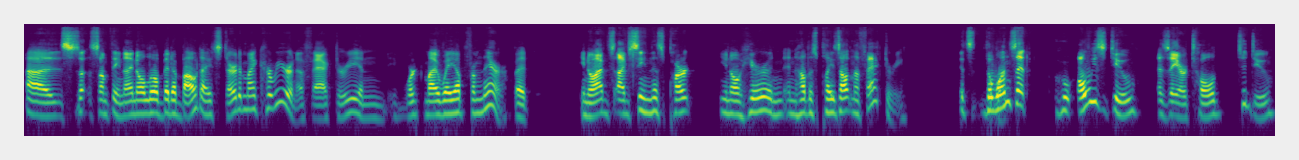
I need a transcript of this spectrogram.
Uh, so, something I know a little bit about. I started my career in a factory and worked my way up from there. But you know, I've I've seen this part, you know, here and, and how this plays out in the factory. It's the ones that who always do as they are told to do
